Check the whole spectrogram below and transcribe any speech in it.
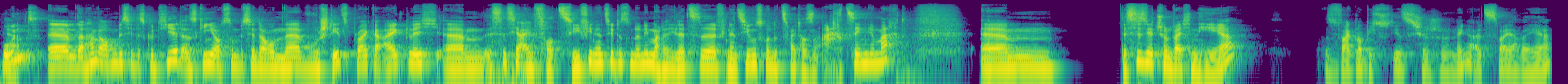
Und ja. Ähm, dann haben wir auch ein bisschen diskutiert, also es ging auch so ein bisschen darum, ne, wo steht Spriker eigentlich? Ähm, es ist ja ein VC-finanziertes Unternehmen, man hat die letzte Finanzierungsrunde 2018 gemacht. Ähm, das ist jetzt schon ein Weilchen her. Das war, glaube ich, jetzt schon, schon länger als zwei Jahre her.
